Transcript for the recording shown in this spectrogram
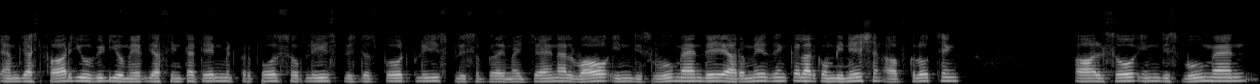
am just for you. Video make just entertainment purpose. So please please do support. Please please subscribe my channel. Wow in this woman they are amazing color combination of clothing also in this woman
